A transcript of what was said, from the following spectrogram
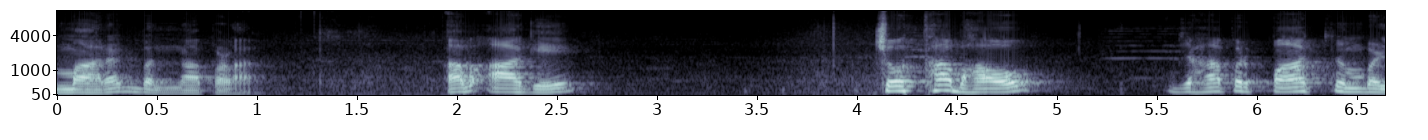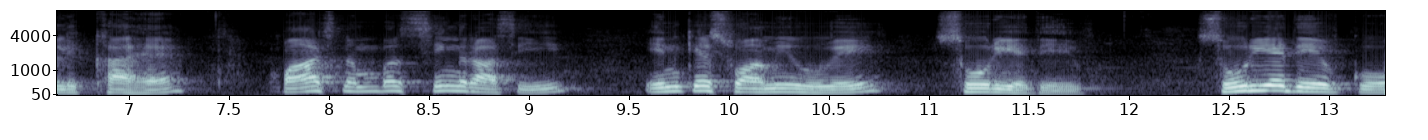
मारक बनना पड़ा। अब आगे चौथा भाव, जहाँ पर पाँच नंबर लिखा है, पाँच नंबर सिंह राशि, इनके स्वामी हुए सूर्यदेव। सूर्यदेव को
